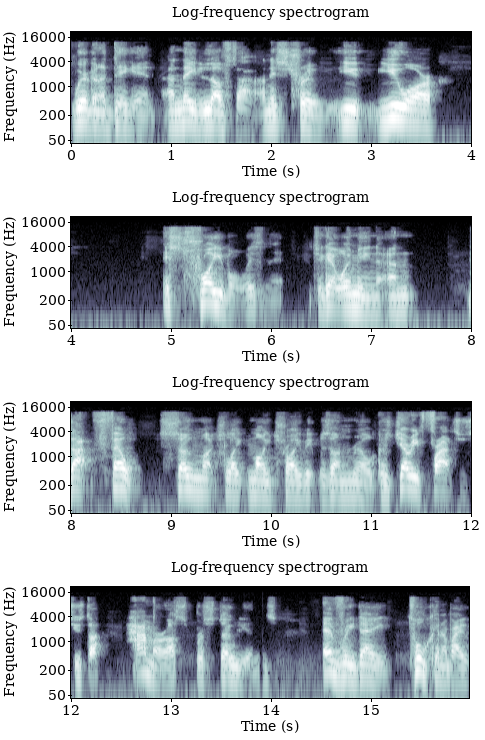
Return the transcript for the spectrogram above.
We're going to dig in, and they love that, and it's true. You you are. It's tribal, isn't it? Do you get what I mean? And that felt so much like my tribe. It was unreal because Jerry Francis used to hammer us Bristolians every day talking about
